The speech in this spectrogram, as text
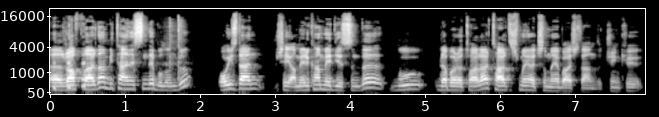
e, raflardan bir tanesinde bulundu. O yüzden şey Amerikan medyasında bu laboratuvarlar tartışmaya açılmaya başlandı. Çünkü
